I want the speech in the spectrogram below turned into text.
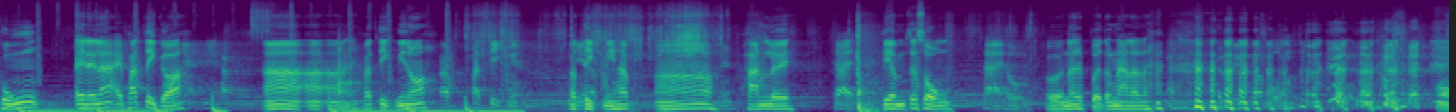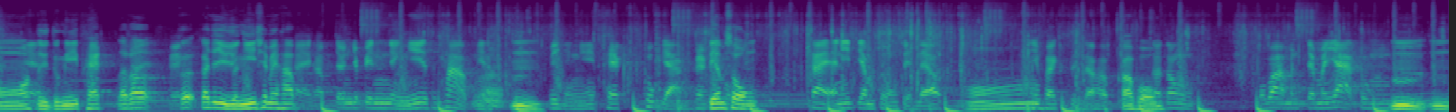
ถุงไอ้อะไรนะไอ้พลาสติกเหรอเนี่ยนี่ครับอ่าอ่าอ่าพลาสติกนี่เนาะ ครับพลาสติกเนี่ยพลาสติกนี่ครับ อ่านี่พันเลย ใช่ เตรียมจะส่ง ใช่ครับผม เออ น่าจะเปิดตั้งนานแล้วนะลืมครับผม อ๋อตื่นตรงนี้แพ็ค แล้วก็ ใช่แพ็ค ก็ก็จะอยู่อย่างนี้ใช่ไหมครับ ใช่ครับ จนจะเป็นอย่างนี้สภาพเนี่ย อืม เป็นอย่างนี้แพ็คทุกอย่างแพ็คเตรียมส่ง ใช่ อันนี้เตรียมส่งเสร็จแล้ว อ๋ออันนี้แพ็คเสร็จแล้วครับ ครับผม เราต้อง เพราะว่ามันจะไม่ยากตรงอืมอืม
